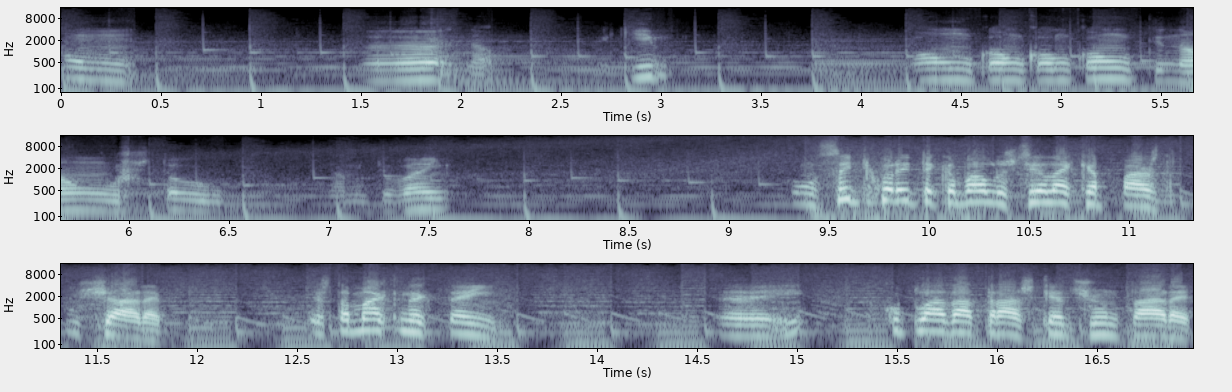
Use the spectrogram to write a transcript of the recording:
com... Uh, não, aqui com, com, com, com, que não estou muito bem com 140 cavalos, se ele é capaz de puxar esta máquina que tem uh, acoplada atrás, que é de juntar a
